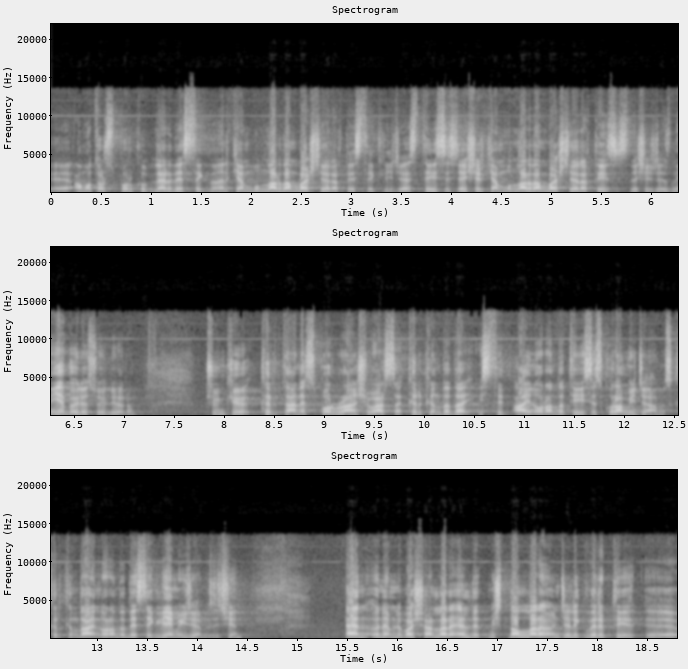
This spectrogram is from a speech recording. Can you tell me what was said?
E, amatör spor kulüpleri desteklenirken bunlardan başlayarak destekleyeceğiz. Tesisleşirken bunlardan başlayarak tesisleşeceğiz. Niye böyle söylüyorum? Çünkü 40 tane spor branşı varsa 40'ında da aynı oranda tesis kuramayacağımız, 40'ında aynı oranda destekleyemeyeceğimiz için en önemli başarıları elde etmiş dallara öncelik verip te- e,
